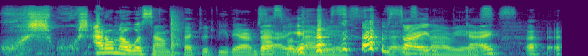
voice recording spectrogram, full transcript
whoosh, whoosh. I don't know what sound effect would be there. I'm That's sorry. hilarious. I'm That sorry, hilarious. guys.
